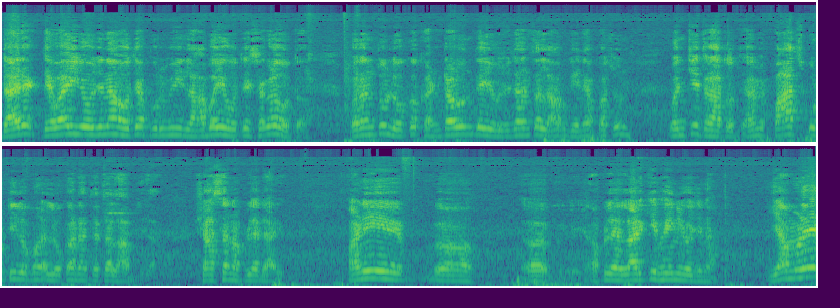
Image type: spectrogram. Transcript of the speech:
डायरेक्ट तेव्हाही योजना होत्या पूर्वी लाभही होते सगळं होतं. परंतु लोक कंटाळून ते योजनांचा लाभ घेण्यापासून वंचित राहत होते. आम्ही पाच कोटी लोक लोकांना त्याचा लाभ दिला शासन आपल्या दारी. आणि आपल्या लाडकी बहीण योजना. यामुळे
